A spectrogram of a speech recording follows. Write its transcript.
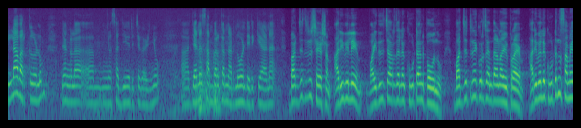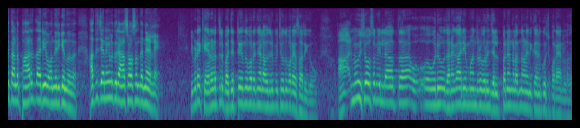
എല്ലാ വർക്കുകളും ഞങ്ങൾ സജ്ജീകരിച്ചു കഴിഞ്ഞു. ജനസമ്പർക്കം നടന്നുകൊണ്ടിരിക്കുകയാണ്. ബഡ്ജറ്റിന് ശേഷം അരിവിലയും വൈദ്യുതി ചാർജ് എല്ലാം കൂട്ടാൻ പോകുന്നു. ബഡ്ജറ്റിനെ കുറിച്ച് എന്താണ് അഭിപ്രായം? അരിവില കൂട്ടുന്ന സമയത്താണ് ഭാരത് അരി വന്നിരിക്കുന്നത്. അത് ജനങ്ങൾക്കൊരു ആശ്വാസം തന്നെയല്ലേ? ഇവിടെ കേരളത്തിൽ ബജറ്റ് എന്ന് പറഞ്ഞാൽ അവതരിപ്പിച്ചു എന്ന് പറയാൻ സാധിക്കുമോ ആത്മവിശ്വാസമില്ലാത്ത ഒരു ധനകാര്യമന്ത്രി വെറും ജൽപ്പനങ്ങൾ എന്നാണ് എനിക്ക് അതിനെക്കുറിച്ച് പറയാനുള്ളത്.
